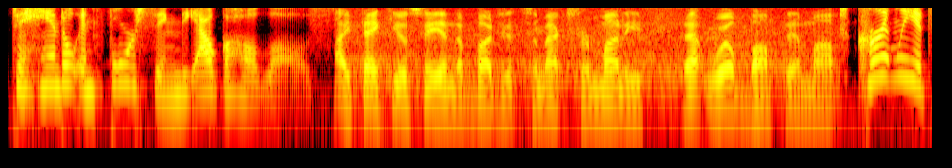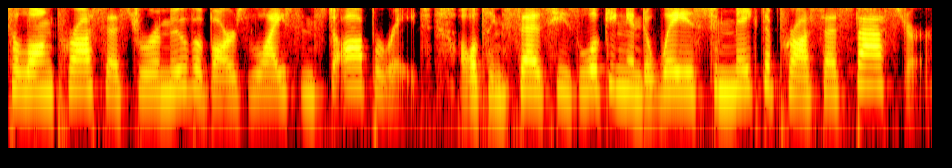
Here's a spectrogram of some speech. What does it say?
to handle enforcing the alcohol laws. I think you'll see in the budget some extra money that will bump them up. Currently, it's a long process to remove a bar's license to operate. Alting says he's looking into ways to make the process faster.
